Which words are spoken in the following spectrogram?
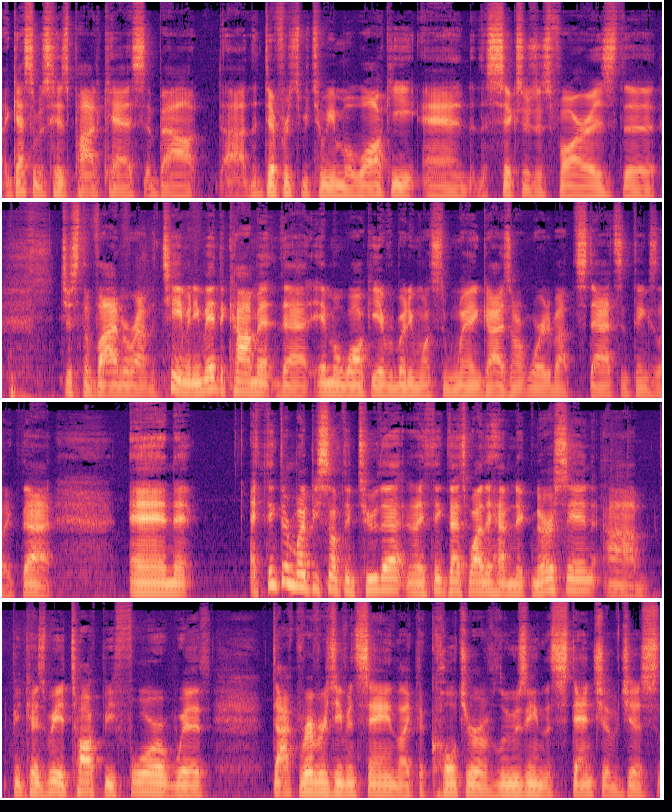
I guess it was his podcast about uh, the difference between Milwaukee and the Sixers as far as the just the vibe around the team. And he made the comment that in Milwaukee, everybody wants to win. Guys aren't worried about the stats and things like that. And I think there might be something to that. And I think that's why they have Nick Nurse in, um, because we had talked before with Doc Rivers even saying like the culture of losing, the stench of just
